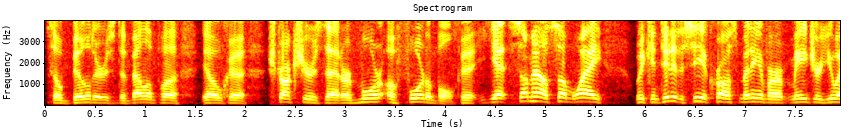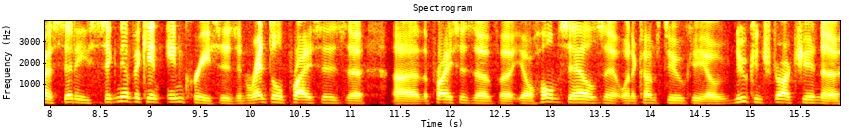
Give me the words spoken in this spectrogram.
so builders develop uh, you know uh, structures that are more affordable. Uh, yet somehow some way we continue to see across many of our major U.S. cities significant increases in rental prices, uh, uh, the prices of uh, you know home sales uh, when it comes to you know new construction, uh,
